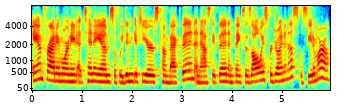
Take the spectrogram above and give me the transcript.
and Friday morning at 10 a.m. So if we didn't get to yours, come back then and ask it then. And thanks as always for joining us. We'll see you tomorrow.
